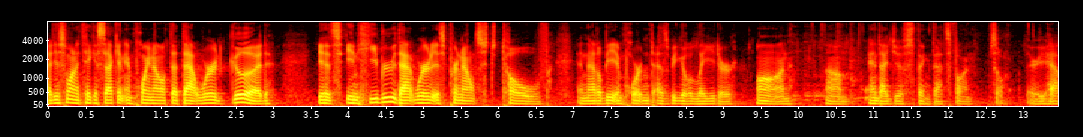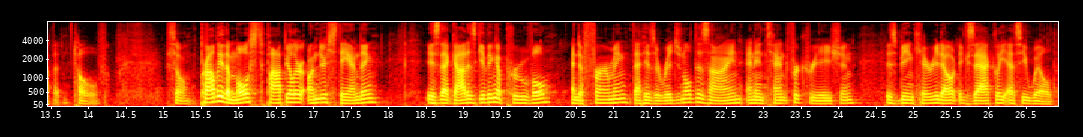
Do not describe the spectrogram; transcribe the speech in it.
I just want to take a second and point out that that word good is in Hebrew, that word is pronounced tov, and that'll be important as we go later on. Um, and I just think that's fun. So there you have it, tov. So, probably the most popular understanding is that God is giving approval and affirming that his original design and intent for creation is being carried out exactly as he willed.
